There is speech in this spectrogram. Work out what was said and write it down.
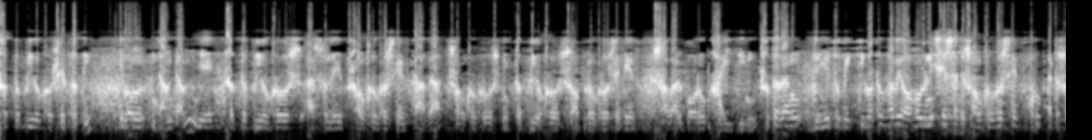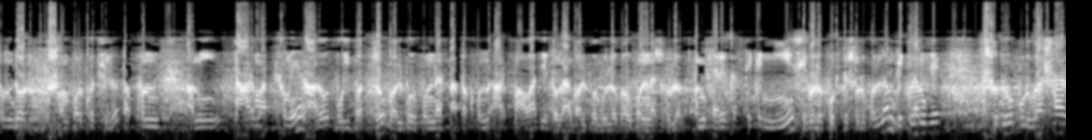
সত্যপ্রিয় ঘোষের প্রতি এবং জানতাম যে সত্যপ্রিয় ঘোষ আসলে শঙ্খ ঘোষের দাদা, শঙ্খ ঘোষ, নিত্যপ্রিয় ঘোষ, স্বপ্ন ঘোষ এদের সবার বড় ভাই তিনি। সুতরাং যেহেতু ব্যক্তিগতভাবে অহর্নিশের সাথে শঙ্খ ঘোষের খুব একটা সুন্দর সম্পর্ক ছিল, তখন আমি তার মাধ্যমে আরও বইপত্র, গল্প, উপন্যাস তা তখন আর পাওয়া যেত না গল্পগুলো বা উপন্যাসগুলো। আমি স্যারের কাছ থেকে নিয়ে সেগুলো পড়তে শুরু করলাম। দেখলাম যে শুধু পূর্বাশার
